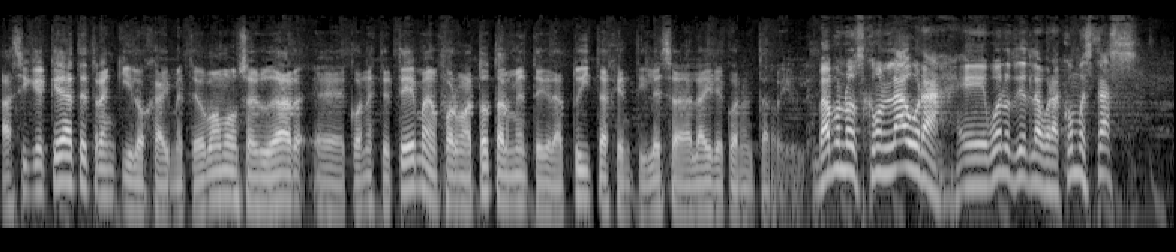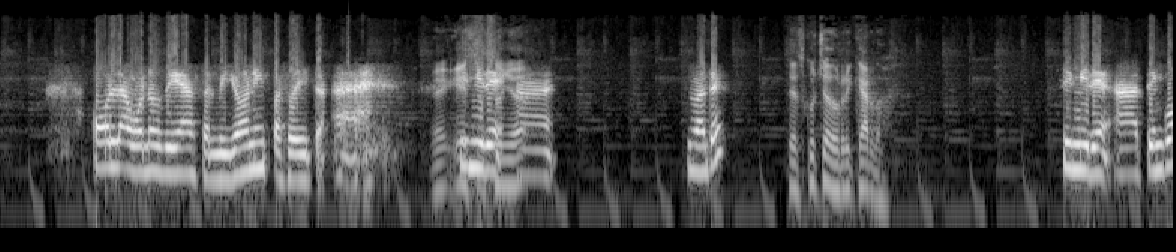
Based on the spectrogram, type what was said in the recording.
Así que quédate tranquilo, Jaime. Te vamos a ayudar eh, con este tema en forma totalmente gratuita, gentileza al aire con el terrible. Vámonos con Laura. Eh, buenos días, Laura. ¿Cómo estás? Hola, buenos días, al millón y pasadita. Ah, Eh, sí, mire, sueño- ah, ¿mande? Te escucha, don Ricardo. Sí, mire, ah, tengo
